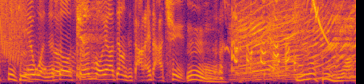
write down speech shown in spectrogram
式接吻的时候，舌头要这样子打来打去？”嗯，你是说舒服吗？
